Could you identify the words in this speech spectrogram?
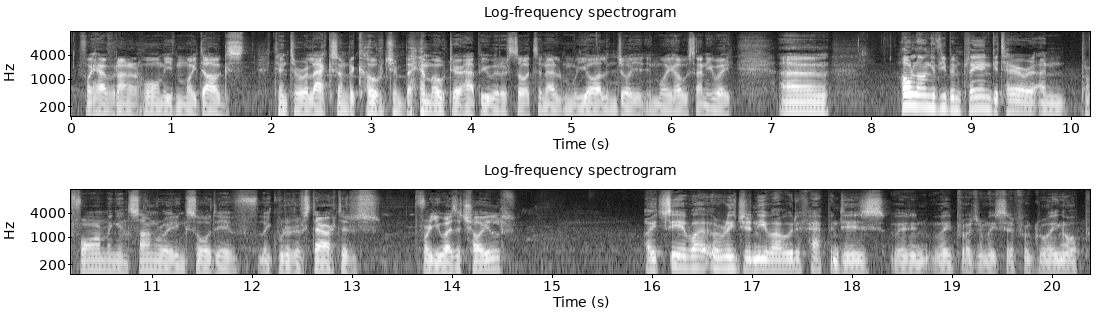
if I have it on at home, even my dogs tend to relax on the couch and bam out there happy with it. So it's an album we all enjoy in my house anyway. Uh, how long have you been playing guitar and performing and songwriting? So, Dave, like, would it have started for you as a child? I'd say what originally what would have happened is when my brother and myself were growing up,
